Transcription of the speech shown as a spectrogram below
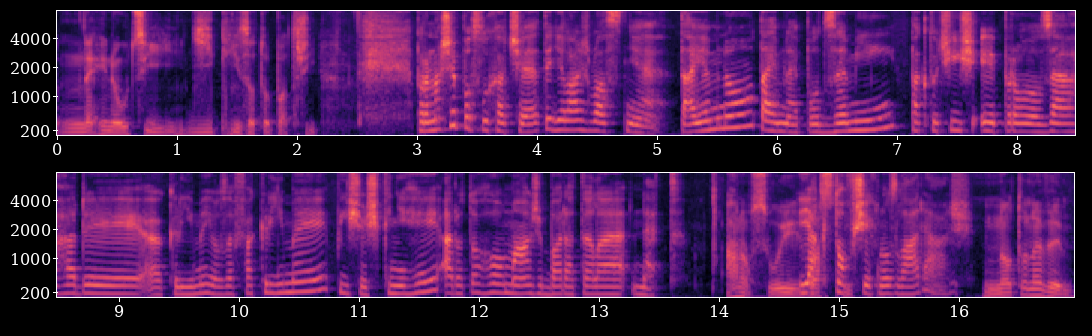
nehynoucí díky za to patří. Pro naše posluchače ty děláš vlastně tajemno, tajemné podzemí, pak točíš i pro záhady eh, Klímy, Josefa Klímy, píšeš knihy a do toho máš badatele net. Ano, svůj Jak vlastní... to všechno zvládáš? No to nevím.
